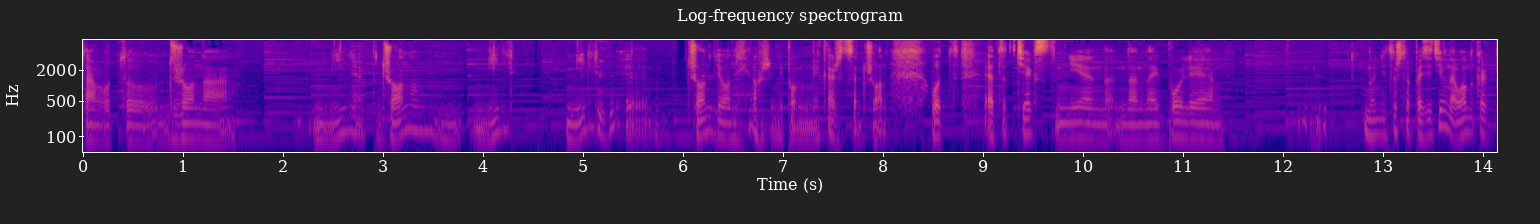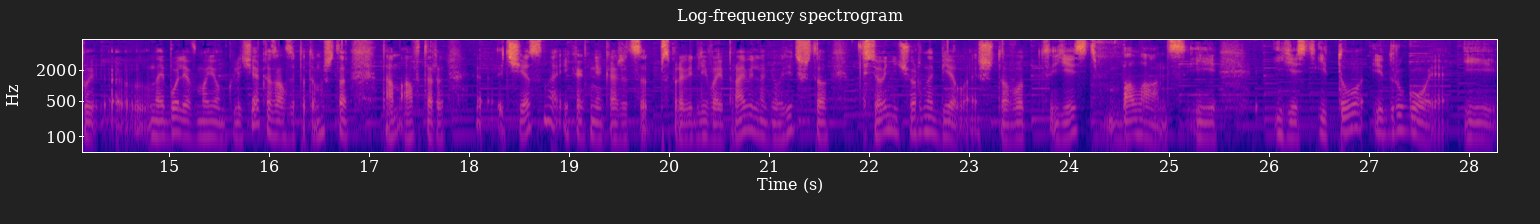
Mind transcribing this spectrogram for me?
там вот у Джона Миля, Джон он, Миль, Миль, э, Джон ли он, я уже не помню, мне кажется, Джон. Вот этот текст мне на, на наиболее ну не то что позитивно, он как бы э, наиболее в моем ключе оказался, потому что там автор э, честно и, как мне кажется, справедливо и правильно говорит, что все не черно-белое, что вот есть баланс, и есть и то, и другое. И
